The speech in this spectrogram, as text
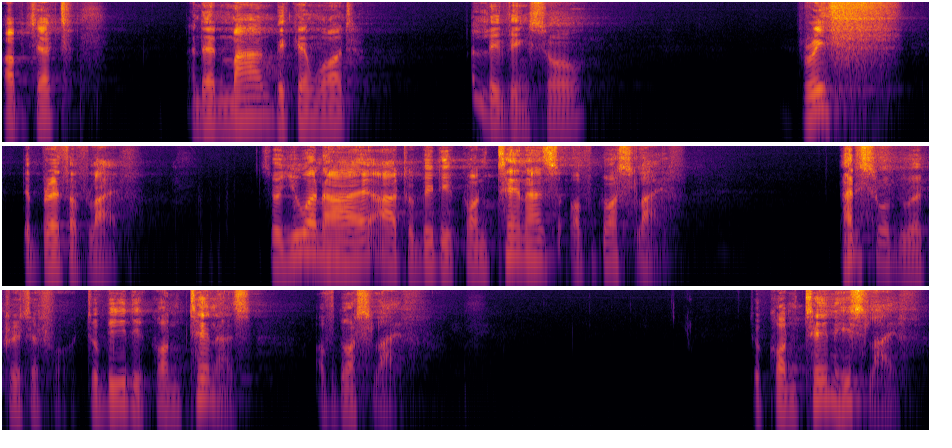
object. And then man became what? A living soul. Breathe the breath of life. So you and I are to be the containers of God's life. That is what we were created for, to be the containers of God's life, to contain His life.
